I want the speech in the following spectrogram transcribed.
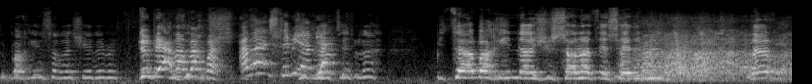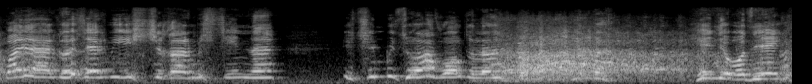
Dur bakayım sana şöyle bir... Dur be ama bak bak. Ama istemiyorum ya. Dur la. Bir daha bakayım da şu sanat eserimi. Lan bayağı güzel bir iş çıkarmışsın lan. İçim bir tuhaf oldu lan. Hadi, Hadi odaya gidelim.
